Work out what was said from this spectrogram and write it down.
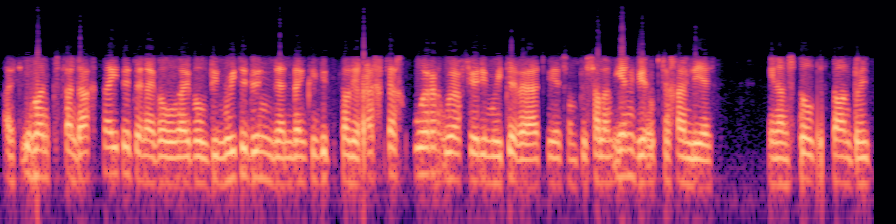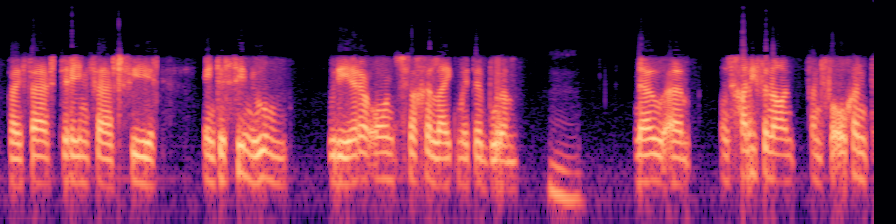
as iemand vandag tyd het en hy wil hy wil die moeite doen, dan dink ek dit sal regtig oor en oor vir die moeite werd wees om Psalm 1 weer op te gaan lees en dan stil te staan by by vers 3 en vers 4 en te sien hoe hoe die Here ons vergelyk met 'n boom. Hmm. Nou ehm um, ons gaan nie vanaand van vanoggend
